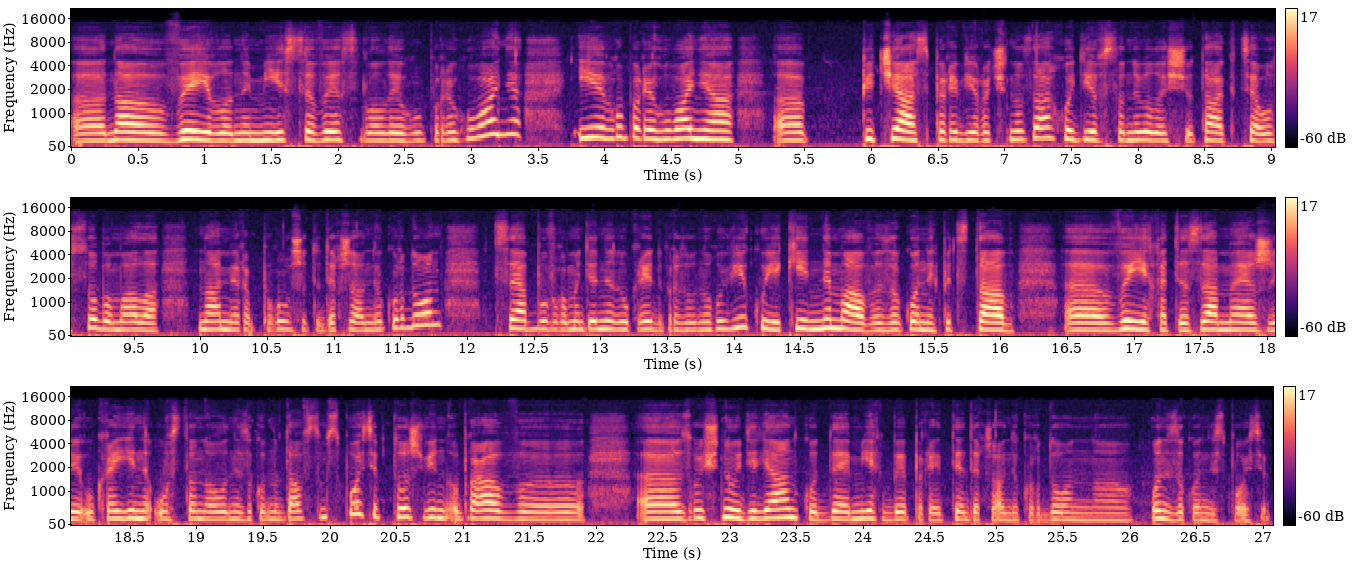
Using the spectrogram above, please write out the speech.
е, на виявлене місце вислали групу реагування, і група реагування е, під час перевірочних заходів встановила, що так, ця особа мала намір порушити державний кордон. Це був громадянин України призовного віку, який не мав законних підстав е, виїхати за межі України у встановлений законодавством спосіб. Тож він обрав е, е, зручну ділянку, де міг би перейти державний кордон у незаконний спосіб.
